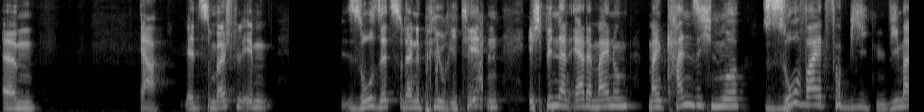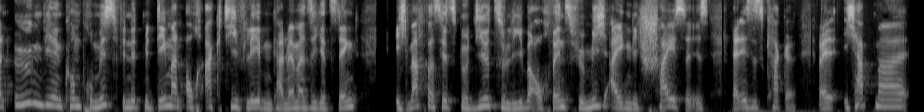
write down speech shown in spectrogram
ähm, ja, jetzt zum Beispiel eben, so setzt du deine Prioritäten. Ich bin dann eher der Meinung, man kann sich nur so weit verbiegen, wie man irgendwie einen Kompromiss findet, mit dem man auch aktiv leben kann. Wenn man sich jetzt denkt, ich mache das jetzt nur dir zuliebe, auch wenn es für mich eigentlich scheiße ist, dann ist es kacke. Weil ich habe mal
